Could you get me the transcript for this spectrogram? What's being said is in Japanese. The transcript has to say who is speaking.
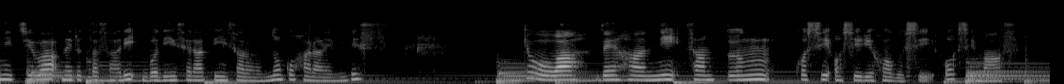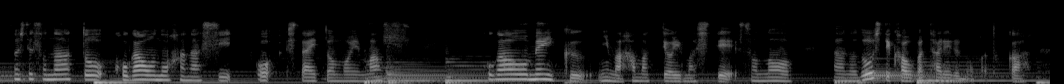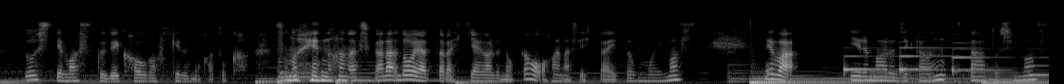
Speaker 1: んにちは。メルタサリボディセラピーサロンの小原恵美です。今日は前半に3分腰お尻ほぐしをします。そしてその後、小顔の話をしたいと思います。小顔メイクに今ハマっておりまして、そのあのどうして顔が垂れるのかとか、どうしてマスクで顔が老けるのかとか、その辺の話からどうやったら引き上がるのかをお話ししたいと思います。では、ゆるまる時間スタートします。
